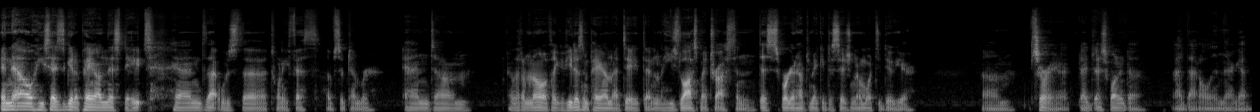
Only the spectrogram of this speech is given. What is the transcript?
And now he says he's going to pay on this date. And that was the 25th of September and um, I let him know if like if he doesn't pay on that date, then he's lost my trust, and this we're gonna have to make a decision on what to do here. Um, sorry, I, I just wanted to add that all in there, Gab.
